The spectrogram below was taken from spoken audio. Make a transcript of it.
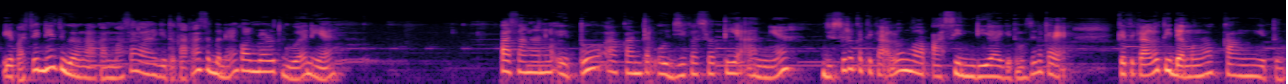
ya pasti dia juga nggak akan masalah gitu. Karena sebenarnya kalau menurut gue nih ya pasangan lo itu akan teruji kesetiaannya justru ketika lo ngelepasin dia gitu maksudnya kayak ketika lo tidak mengekang gitu.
